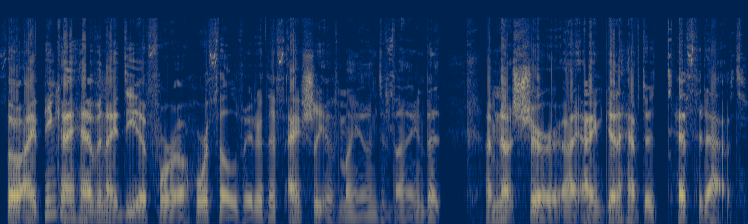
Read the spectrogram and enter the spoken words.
So I think I have an idea for a horse elevator that's actually of my own design, but I'm not sure. I, I'm gonna have to test it out.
